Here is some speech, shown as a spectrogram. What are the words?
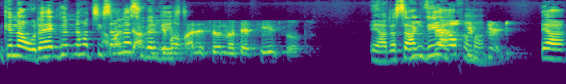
Genau, oder Herr Günther hat sich's Aber anders man darf überlegt. Nicht immer auf alles hören, was erzählt wird. Ja, das sagen wir das ja auch stimmt immer. Ja,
